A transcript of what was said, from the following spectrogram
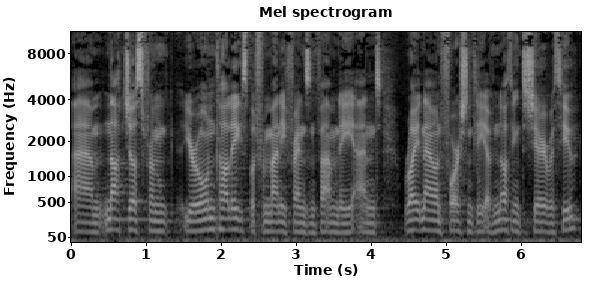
um, not just from your own colleagues, but from many friends and family. And right now, unfortunately, I have nothing to share with you.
